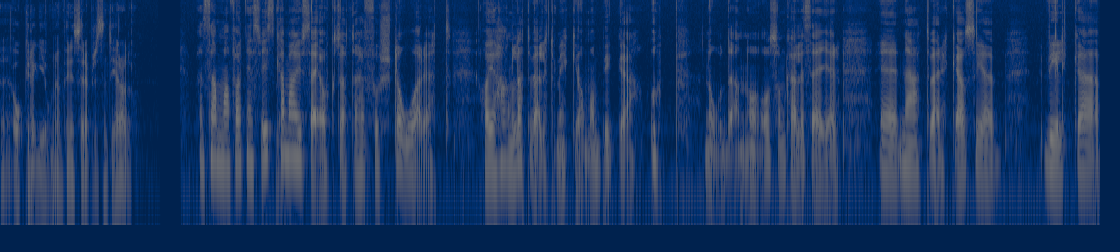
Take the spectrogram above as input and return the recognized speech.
eh, och regionen finns representerade. Men sammanfattningsvis kan man ju säga också att det här första året har ju handlat väldigt mycket om att bygga upp noden och, och som Kalle säger eh, nätverka och se vilka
